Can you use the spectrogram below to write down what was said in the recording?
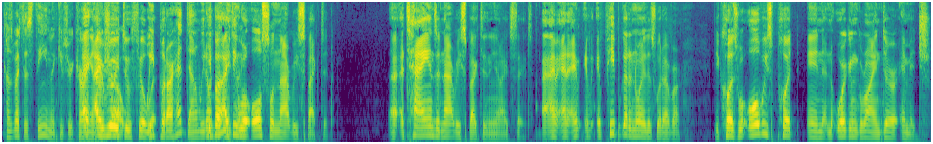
comes back to this theme that keeps recurring. in I really show. do feel we put our head down. We don't. yeah, but do I think we're also not respected. Uh, Italians are not respected in the United States. I, I- and if, if people get annoyed at this, whatever, because we're always put in an organ grinder image.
